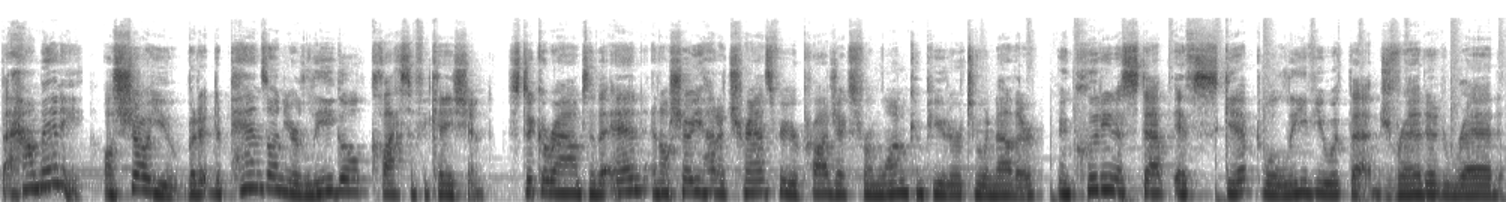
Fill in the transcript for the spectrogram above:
But how many? I'll show you, but it depends on your legal classification. Stick around to the end and I'll show you how to transfer your projects from one computer to another, including a step if skipped will leave you with that dreaded red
